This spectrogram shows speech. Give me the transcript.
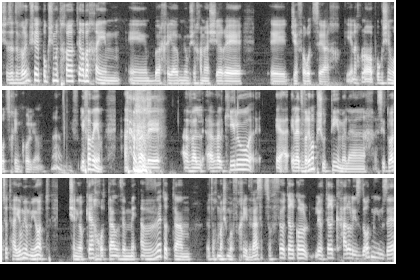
שזה דברים שפוגשים אותך יותר בחיים, אה, בחיי היום שלך מאשר אה, אה, ג'ף הרוצח. כי אנחנו לא פוגשים רוצחים כל יום, אה, לפעמים. אבל, אבל, אבל כאילו, אלה הדברים הפשוטים, אלה הסיטואציות היומיומיות שאני לוקח אותם ומעוות אותם לתוך משהו מפחיד, ואז הצופה יותר, יותר קל לו להזדהות עם זה,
